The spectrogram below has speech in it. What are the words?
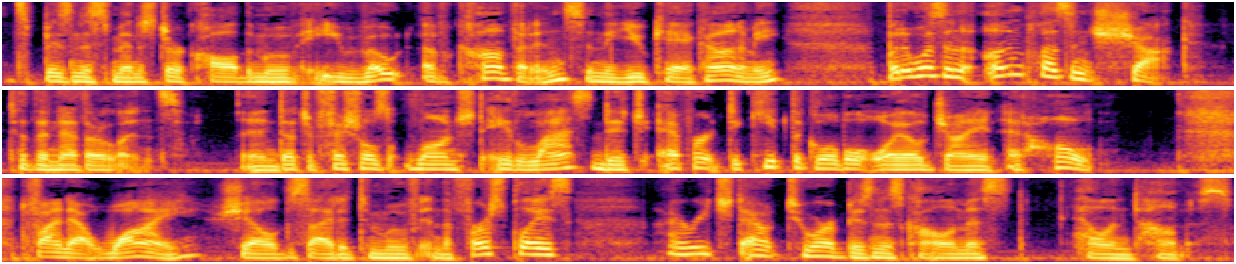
Its business minister called the move a vote of confidence in the UK economy, but it was an unpleasant shock to the Netherlands. And Dutch officials launched a last ditch effort to keep the global oil giant at home. To find out why Shell decided to move in the first place, I reached out to our business columnist, Helen Thomas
